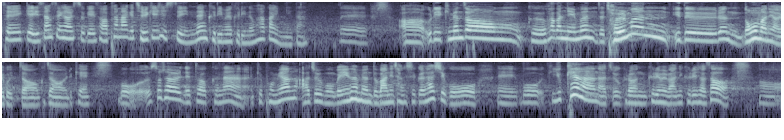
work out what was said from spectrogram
재미있게 일상생활 속에서 편하게 즐기실 수 있는 그림을 그리는 화가입니다. 네. 아, 우리 김현정 그 화가님은 이제 젊은 이들은 너무 많이 알고 있죠. 그죠? 이렇게 뭐 소셜 네트워크나 이렇게 보면 아주 뭐 메인 화면도 많이 장식을 하시고, 네, 뭐 이렇게 유쾌한 아주 그런 그림을 많이 그리셔서, 어,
